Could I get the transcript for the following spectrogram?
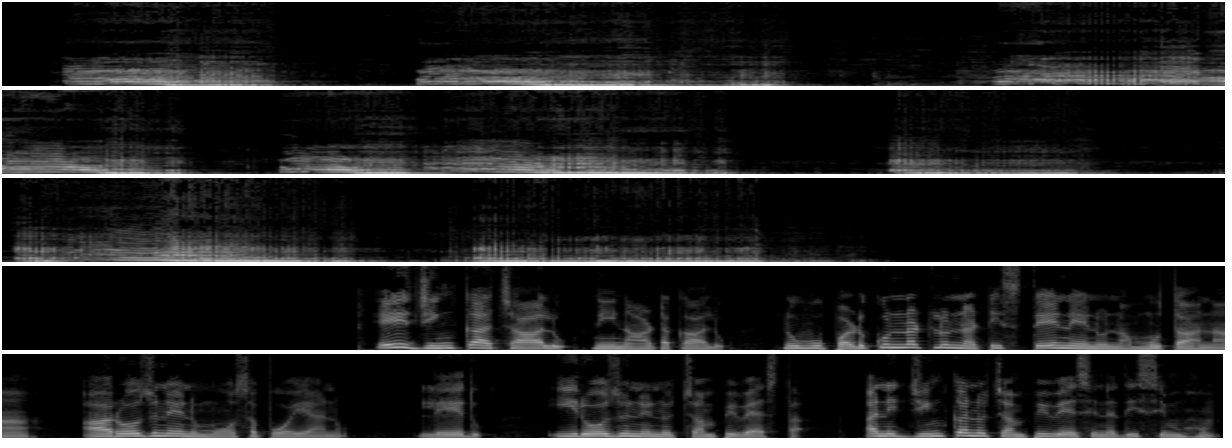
ఏ జింక చాలు నీ నాటకాలు. నువ్వు పడుకున్నట్లు నటిస్తే నేను నమ్ముతానా? ఆ రోజు నేను మోసపోయాను. లేదు ఈరోజు నిన్ను చంపివేస్తా అని జింకను చంపివేసినది సింహం.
